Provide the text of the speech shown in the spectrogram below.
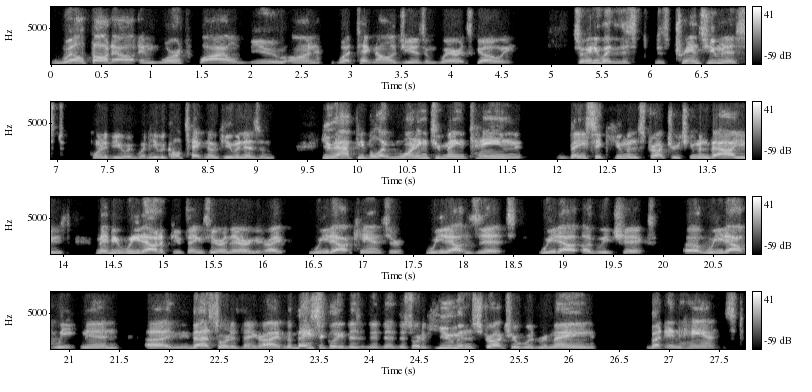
well thought out and worthwhile view on what technology is and where it's going. So anyway, this this transhumanist point of view, what he would call techno-humanism, you have people like wanting to maintain basic human structures, human values, maybe weed out a few things here and there, right? Weed out cancer, weed out zits, weed out ugly chicks, uh, weed out weak men, uh, that sort of thing, right? But basically, the, the, the sort of human structure would remain, but enhanced.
